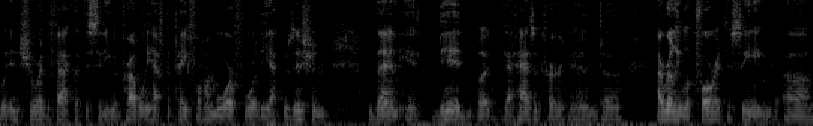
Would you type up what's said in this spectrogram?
would ensure the fact that the city would probably have to pay far more for the acquisition than it did, but that has occurred, and uh, I really look forward to seeing um,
